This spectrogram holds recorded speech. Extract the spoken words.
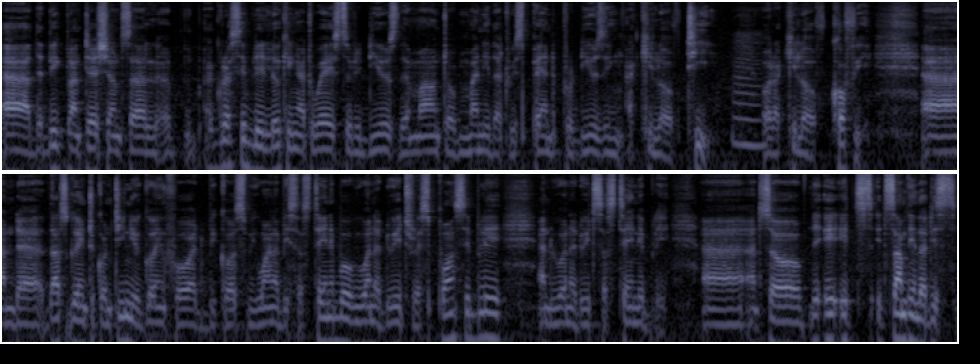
Uh, the big plantations are uh, aggressively looking at ways to reduce the amount of money that we spend producing a kilo of tea mm. or a kilo of coffee. And uh, that's going to continue going forward because we want to be sustainable, we want to do it responsibly, and we want to do it sustainably. Uh, and so it, it's, it's something that is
